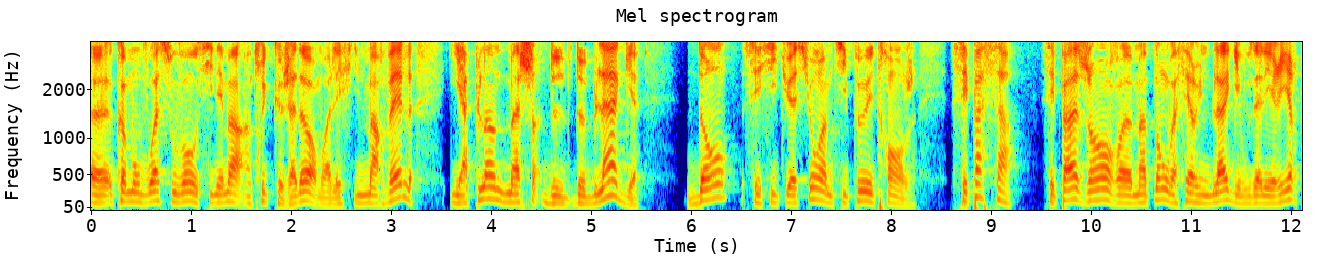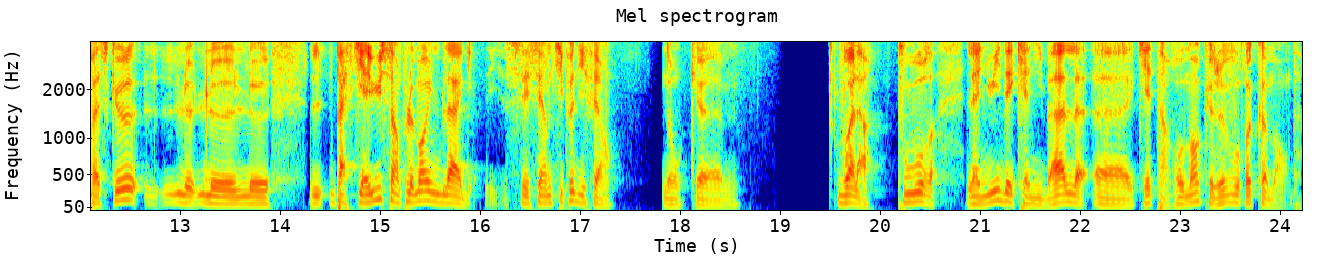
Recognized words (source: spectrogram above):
euh, comme on voit souvent au cinéma un truc que j'adore moi les films Marvel il y a plein de machins de, de blagues dans ces situations un petit peu étranges c'est pas ça c'est pas genre euh, maintenant on va faire une blague et vous allez rire parce que parce qu'il y a eu simplement une blague. C'est c'est un petit peu différent. Donc euh, voilà pour La Nuit des cannibales, euh, qui est un roman que je vous recommande.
